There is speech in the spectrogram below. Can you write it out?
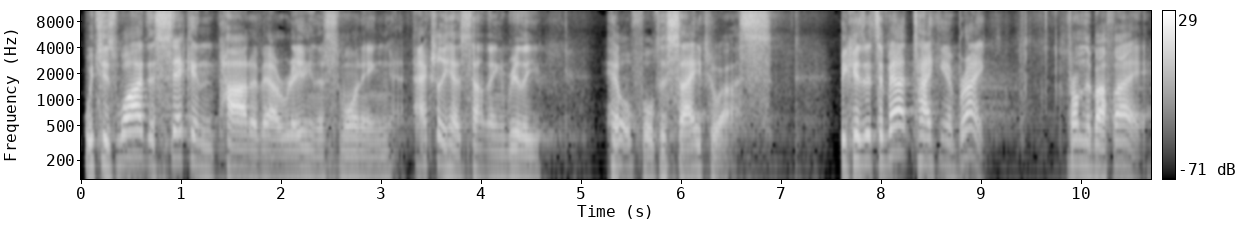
Which is why the second part of our reading this morning actually has something really helpful to say to us. Because it's about taking a break from the buffet.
